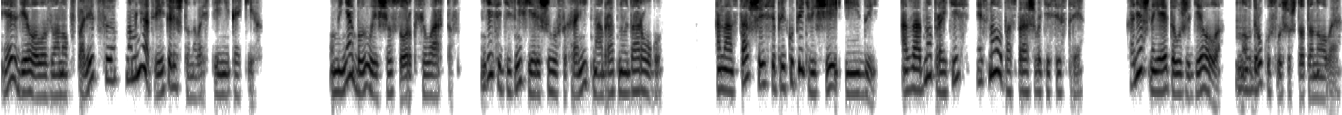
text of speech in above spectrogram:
Я сделала звонок в полицию, но мне ответили, что новостей никаких. У меня было еще 40 филартов. Десять из них я решила сохранить на обратную дорогу, а на оставшиеся прикупить вещей и еды, а заодно пройтись и снова поспрашивать о сестре. Конечно, я это уже делала, но вдруг услышу что-то новое.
